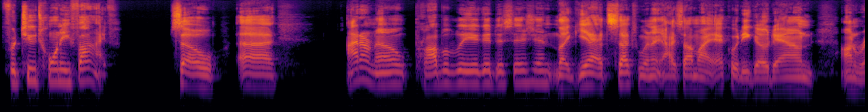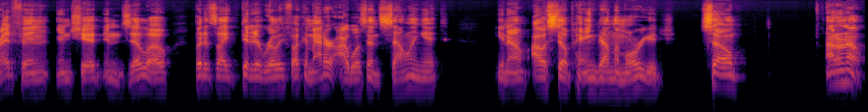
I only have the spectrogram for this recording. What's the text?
for 225. So, uh, I don't know, probably a good decision. Like, yeah, it sucked when I saw my equity go down on Redfin and shit and Zillow, but it's like, did it really fucking matter? I wasn't selling it. You know, I was still paying down the mortgage. So I don't know.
